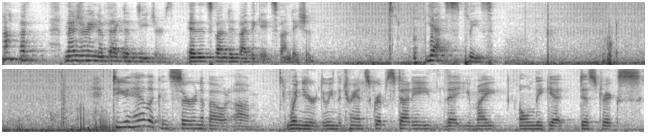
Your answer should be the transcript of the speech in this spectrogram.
Measuring effective teachers, and it's funded by the Gates Foundation. Yes, please. Do you have a concern about, um, when you're doing the transcript study, that you might only get districts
